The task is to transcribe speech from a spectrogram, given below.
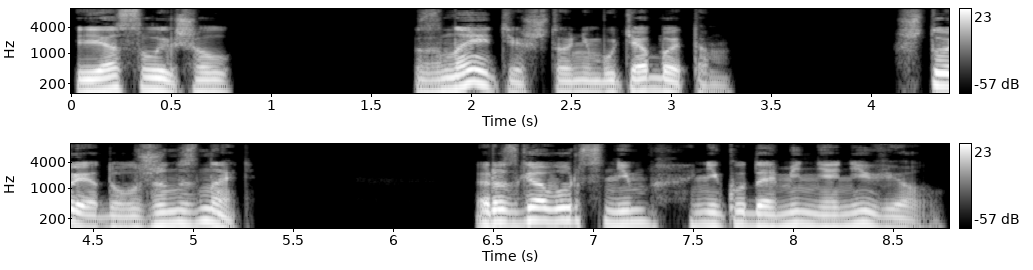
Я слышал. Знаете что-нибудь об этом? Что я должен знать? Разговор с ним никуда меня не вел.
